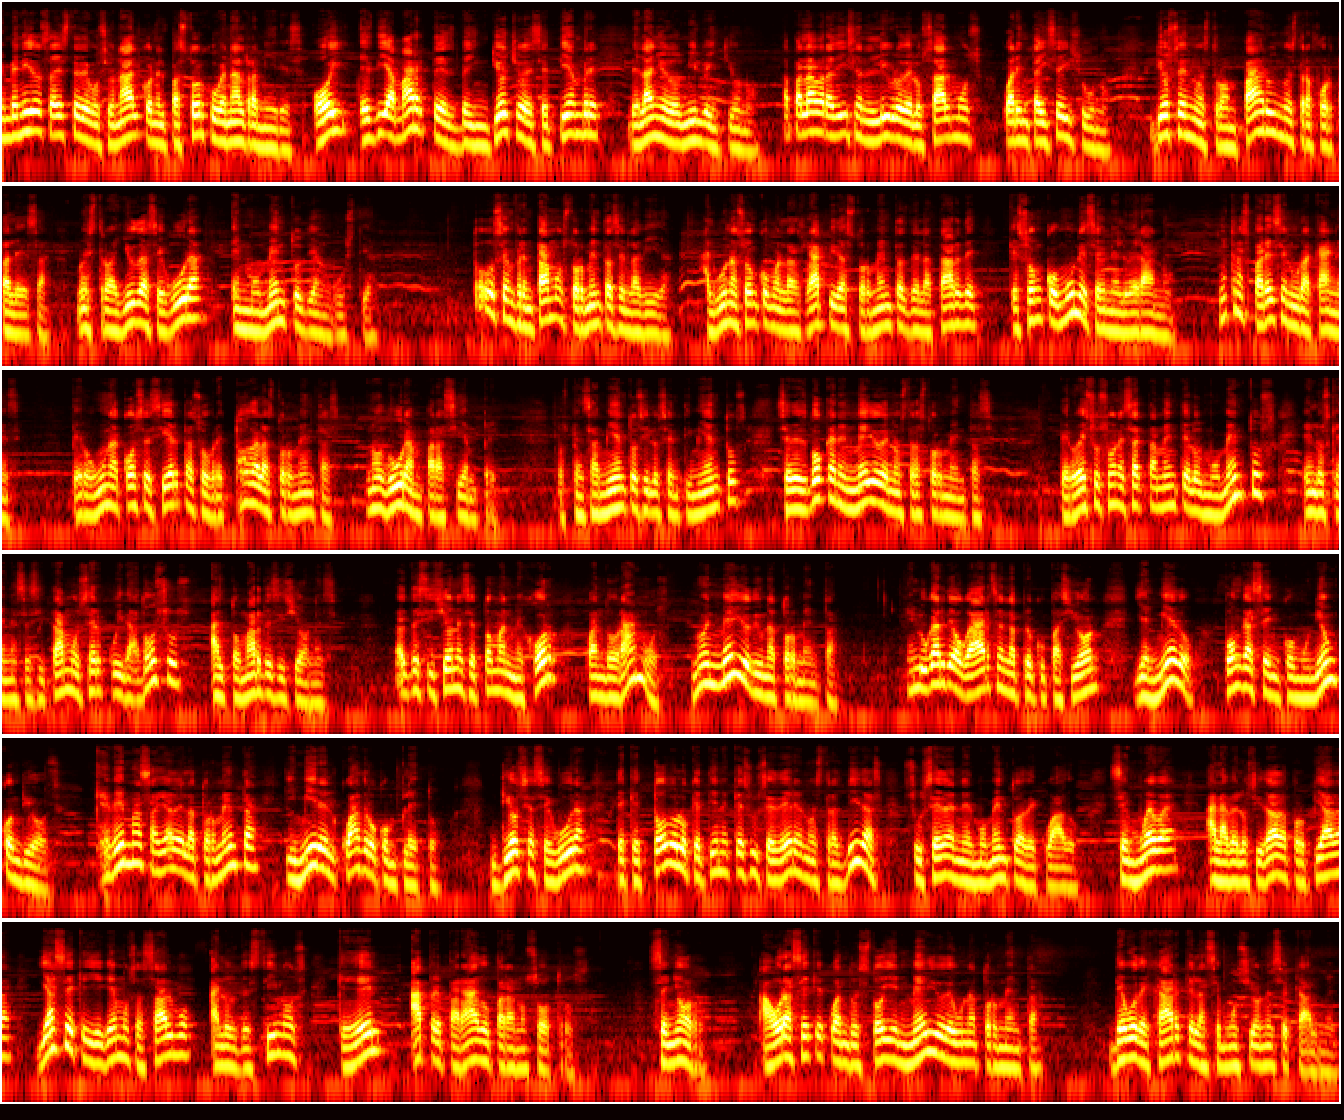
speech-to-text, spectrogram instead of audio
Bienvenidos a este devocional con el pastor Juvenal Ramírez. Hoy es día martes 28 de septiembre del año 2021. La palabra dice en el libro de los Salmos 46.1. Dios es nuestro amparo y nuestra fortaleza, nuestra ayuda segura en momentos de angustia. Todos enfrentamos tormentas en la vida. Algunas son como las rápidas tormentas de la tarde que son comunes en el verano. Otras parecen huracanes pero una cosa es cierta sobre todas las tormentas, no duran para siempre. Los pensamientos y los sentimientos se desbocan en medio de nuestras tormentas, pero esos son exactamente los momentos en los que necesitamos ser cuidadosos al tomar decisiones. Las decisiones se toman mejor cuando oramos, no en medio de una tormenta. En lugar de ahogarse en la preocupación y el miedo, póngase en comunión con Dios que ve más allá de la tormenta y mire el cuadro completo. Dios se asegura de que todo lo que tiene que suceder en nuestras vidas suceda en el momento adecuado, se mueva a la velocidad apropiada y hace que lleguemos a salvo a los destinos que Él ha preparado para nosotros. Señor, ahora sé que cuando estoy en medio de una tormenta, debo dejar que las emociones se calmen.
